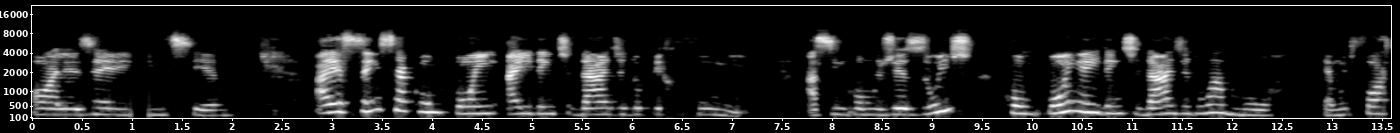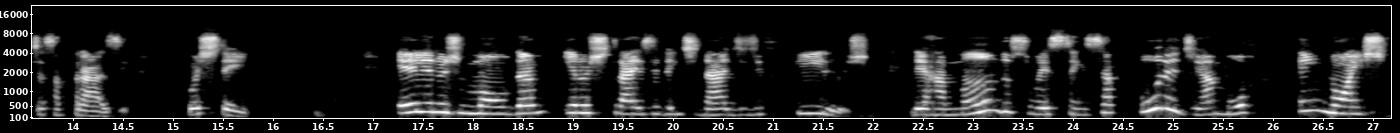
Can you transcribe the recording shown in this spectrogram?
Olha, gente, a essência compõe a identidade do perfume, assim como Jesus compõe a identidade do amor. É muito forte essa frase. Gostei. Ele nos molda e nos traz identidade de filhos, derramando sua essência pura de amor em nós,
